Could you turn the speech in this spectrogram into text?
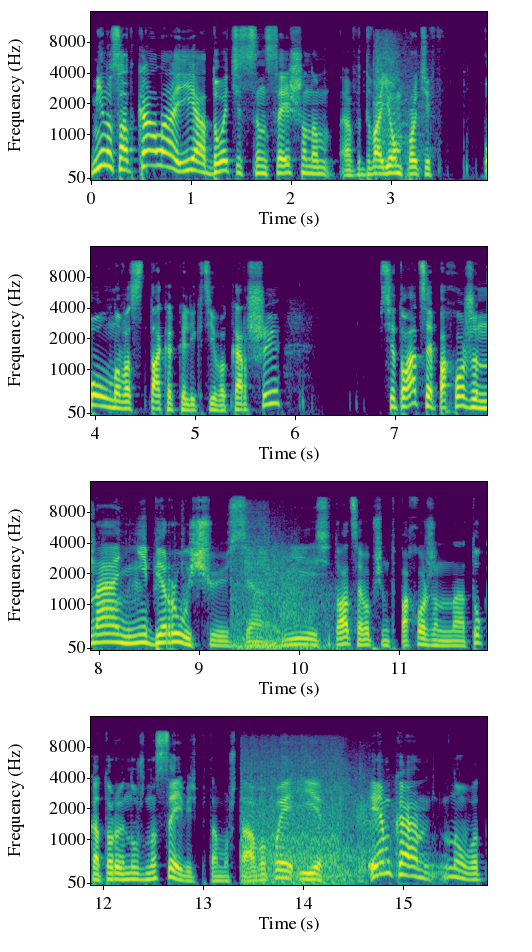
Минус от Кала и Адоти с Сенсейшеном вдвоем против полного стака коллектива Карши. Ситуация похожа на неберущуюся. И ситуация, в общем-то, похожа на ту, которую нужно сейвить. Потому что АВП и МК, ну вот...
